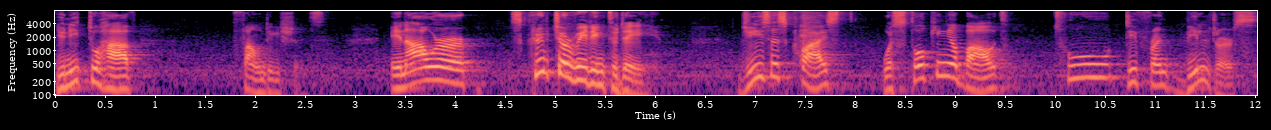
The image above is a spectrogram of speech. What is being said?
You need to have foundations. In our scripture reading today, Jesus Christ was talking about two different builders.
